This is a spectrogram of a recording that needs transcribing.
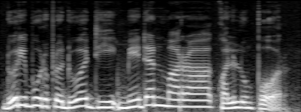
2022 di Medan Mara, Kuala Lumpur.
